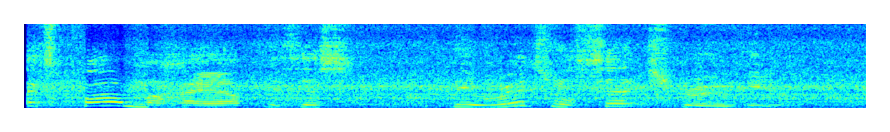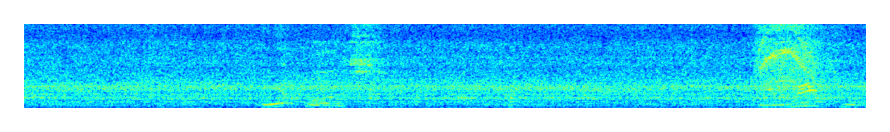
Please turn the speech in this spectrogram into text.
Next problem I have is this the original set screw here, it was the original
